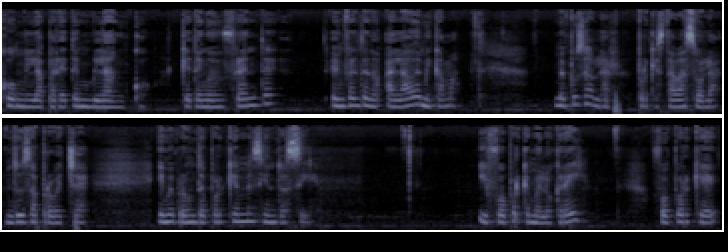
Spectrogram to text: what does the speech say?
con la pared en blanco que tengo enfrente, enfrente no, al lado de mi cama me puse a hablar porque estaba sola, entonces aproveché y me pregunté por qué me siento así. Y fue porque me lo creí, fue porque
